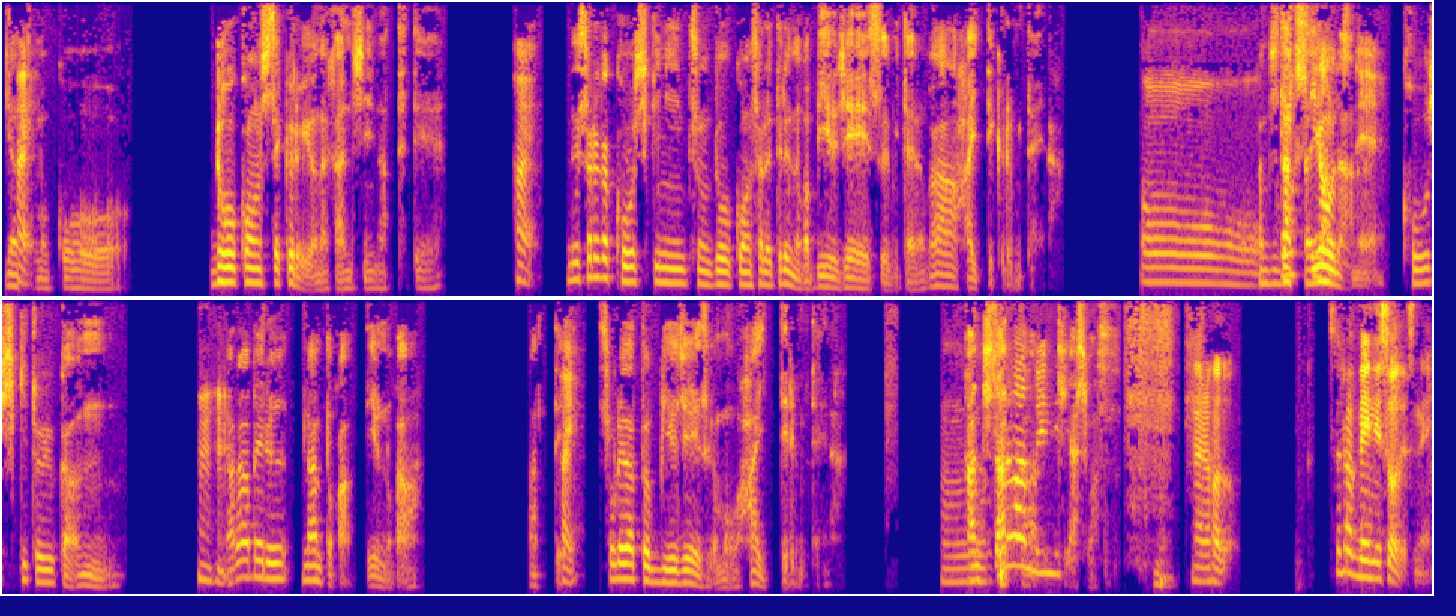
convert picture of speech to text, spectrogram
やつもこう、同梱してくるような感じになってて、はい。で、それが公式にその同梱されてるのが Vue.js みたいのが入ってくるみたいな。感じだったようなね。公式というか、うん、うんうんララベルなんとかっていうのがあって、はい。それだと Vue.js がもう入ってるみたいうんな感じだった気。がします。なるほど。それは便利そうですね。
